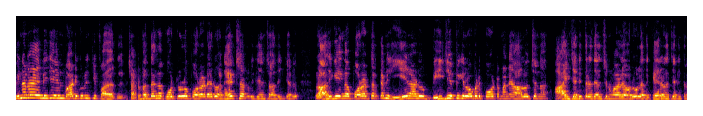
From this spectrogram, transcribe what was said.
పినరాయి విజయన్ వాటి గురించి చట్టబద్ధంగా కోర్టుల్లో పోరాడారు అనేక సార్లు విజయం సాధించారు. రాజకీయంగా పోరాడతారు కానీ ఈనాడు బీజేపీకి లోబడిపోవటం అనే ఆలోచన ఆయన చరిత్ర తెలిసిన వాళ్ళు ఎవరు లేదా కేరళ చరిత్ర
